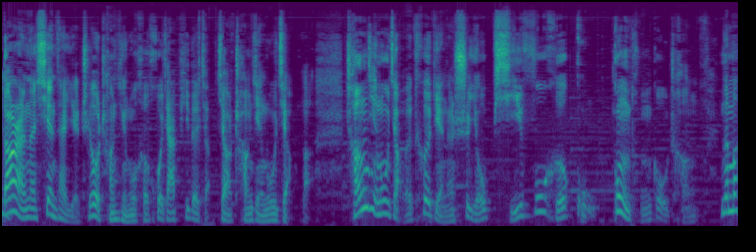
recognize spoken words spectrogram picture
当然呢，现在也只有长颈鹿和霍加皮的角叫长颈鹿角了。长颈鹿角的特点呢，是由皮肤和骨共共同构成，那么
